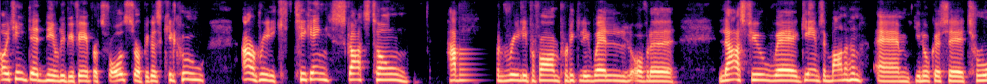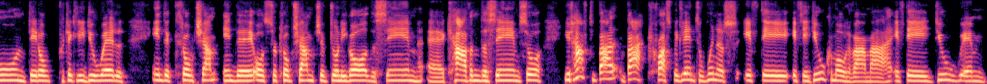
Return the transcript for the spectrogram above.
I think they'd nearly be favourites for Ulster because Kilcoo aren't really ticking. Scotstown haven't really performed particularly well over the last few uh, games in Monaghan. Um, you look at uh, Tyrone; they don't particularly do well in the club champ in the Ulster Club Championship. Johnny Donegal the same, uh, Cavan the same. So you'd have to back back to win it if they if they do come out of Armagh, if they do um,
